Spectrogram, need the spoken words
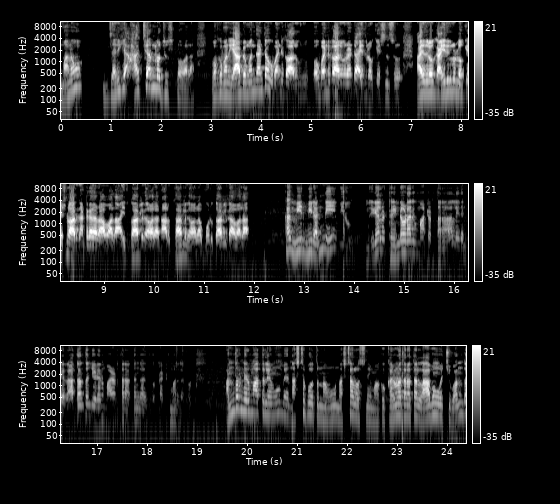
మనం జరిగే ఆచరణలో చూసుకోవాలా. ఒక మన యాభై మంది అంటే ఒక బండికి ఆరుగురు ఒక బండికి ఆరుగురు అంటే ఐదు లొకేషన్స్. ఐదు ఐదుగురు లొకేషన్లో ఆరు గంట కదా రావాలా? ఐదు కార్లు కావాలా? నాలుగు కార్లు కావాలా? మూడు కార్లు కావాలా? కాదు మీరు మీరు అన్ని మీరు మీడియాలో ట్రెండ్ అవడానికి మాట్లాడతారా? లేదంటే రాద్ధాంతం చేయడానికి మాట్లాడతారా? అర్థం కాదు నట్కుమార్ గారు. అందరు నిర్మాతలేమో మేము నష్టపోతున్నాము నష్టాలు వస్తున్నాయి మాకు. కరోనా తర్వాత లాభం వచ్చి వంద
